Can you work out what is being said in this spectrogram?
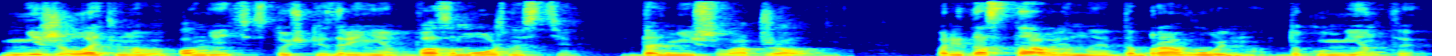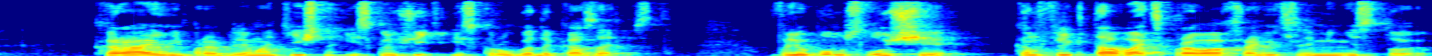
нежелательно выполнять с точки зрения возможности дальнейшего обжалования. Предоставленные добровольно документы крайне проблематично исключить из круга доказательств. В любом случае конфликтовать с правоохранителями не стоит.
